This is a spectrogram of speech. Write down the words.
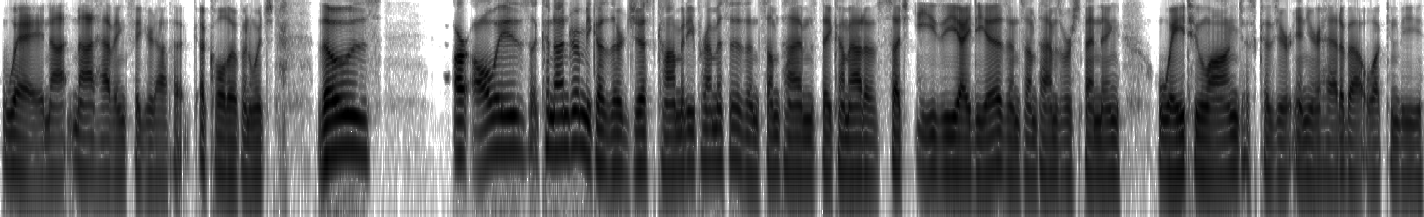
way, not not having figured out a, a cold open. Which those are always a conundrum because they're just comedy premises, and sometimes they come out of such easy ideas, and sometimes we're spending way too long just because you're in your head about what can be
